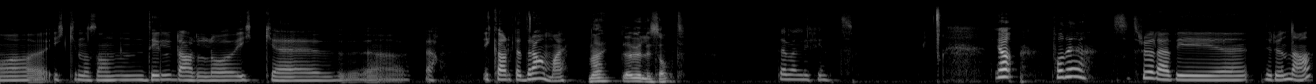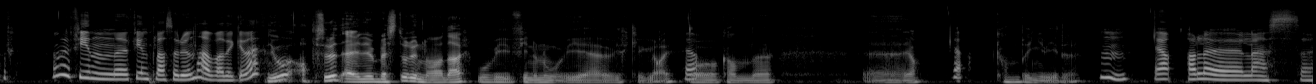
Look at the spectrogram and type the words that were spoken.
og ikke noe sånn dilldall og ikke Ja, ikke alt det dramaet. Nei, det er veldig sant. Det er veldig fint. Ja, på det så tror jeg vi eh, runder av. Det var en fin, fin plass å runde av, var det ikke det? Jo, absolutt. Det er jo best å runde av der, hvor vi finner noe vi er virkelig glad i, Ja. og kan eh, ja, Ja. kan bringe videre. Mm. Ja, alle leser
